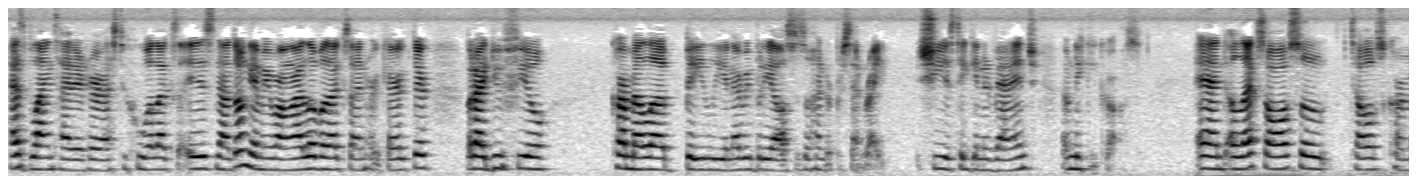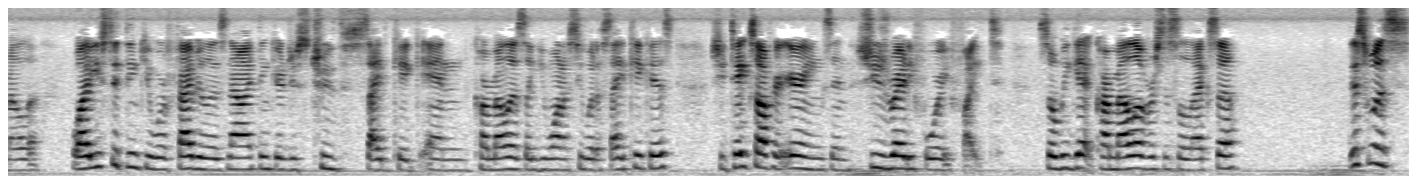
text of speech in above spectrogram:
has blindsided her as to who Alexa is. Now, don't get me wrong, I love Alexa and her character, but I do feel Carmella, Bayley, and everybody else is 100% right. She is taking advantage of Nikki Cross. And Alexa also tells Carmella, Well, I used to think you were fabulous. Now I think you're just Truth's sidekick. And Carmella is like, You want to see what a sidekick is? She takes off her earrings and she's ready for a fight. So we get Carmella versus Alexa. This was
